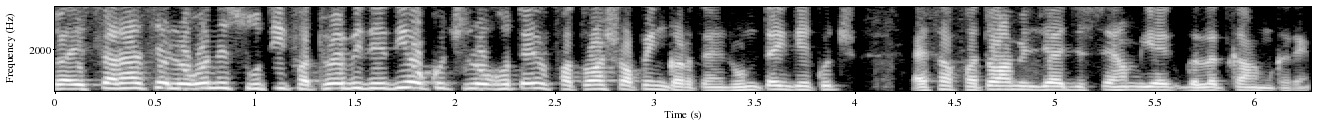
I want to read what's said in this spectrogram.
तो इस तरह से लोगों ने सूती फतवे भी दे दिए और कुछ लोग होते हैं फतवा शॉपिंग करते हैं ढूंढते हैं कि कुछ ऐसा फतवा मिल जाए जिससे हम ये गलत काम करें।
